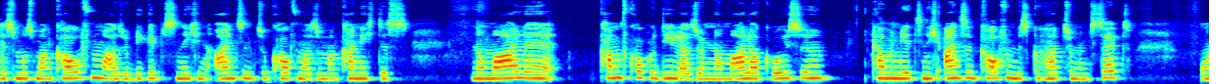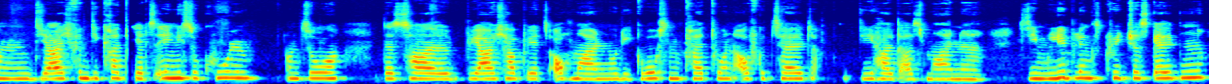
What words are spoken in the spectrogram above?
Das muss man kaufen. Also die gibt es nicht in einzeln zu kaufen. Also man kann nicht das normale Kampfkrokodil, also in normaler Größe, kann man jetzt nicht einzeln kaufen. Das gehört zu einem Set. Und ja, ich finde die Kreatur jetzt eh nicht so cool und so. Deshalb, ja, ich habe jetzt auch mal nur die großen Kreaturen aufgezählt, die halt als meine sieben Lieblingscreatures gelten.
